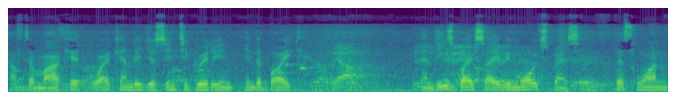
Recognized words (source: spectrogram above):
aftermarket, why can't they just integrate it in, in the bike? And these bikes are even more expensive. This one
